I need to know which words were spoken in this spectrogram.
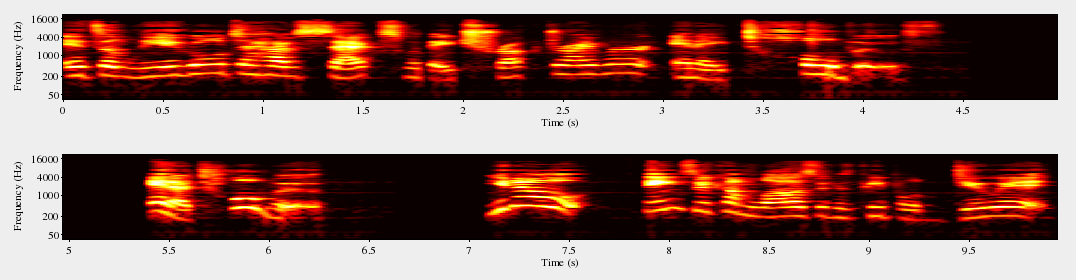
it's illegal to have sex with a truck driver in a toll booth. In a toll booth. You know, things become laws because people do it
